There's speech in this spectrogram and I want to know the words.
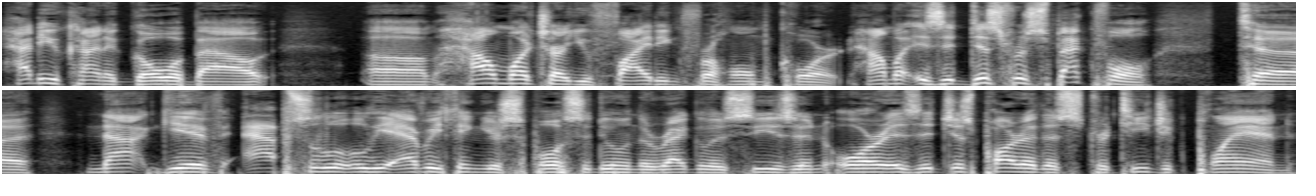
How do you kind of go about um, how much are you fighting for home court? How much is it disrespectful to not give absolutely everything you're supposed to do in the regular season, or is it just part of the strategic plan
